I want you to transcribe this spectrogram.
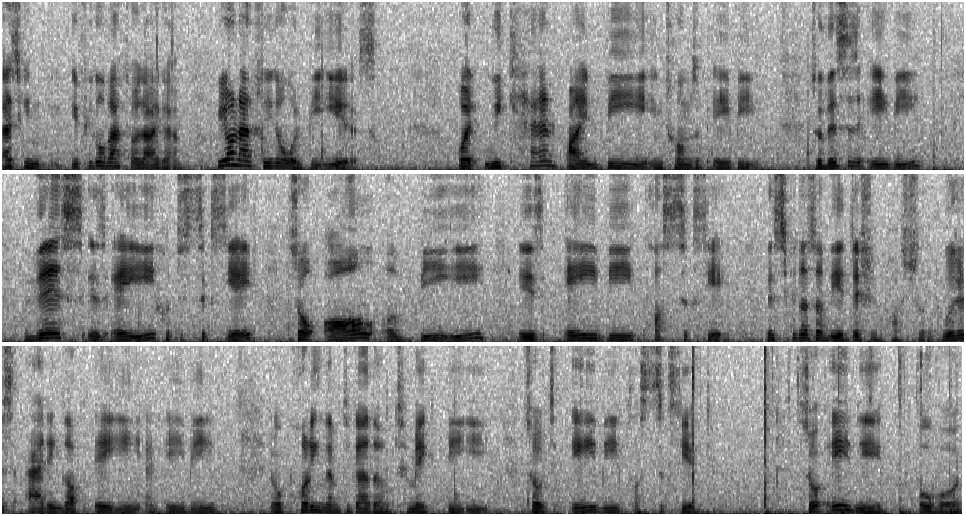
as you can, if you go back to our diagram, we don't actually know what BE is. But we can find BE in terms of AB. So this is AB, this is AE, which is 68, so all of BE is AB plus 68. This is because of the addition postulate. We're just adding up AE and AB, and we're putting them together to make BE. So it's AB plus 68. So AB over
